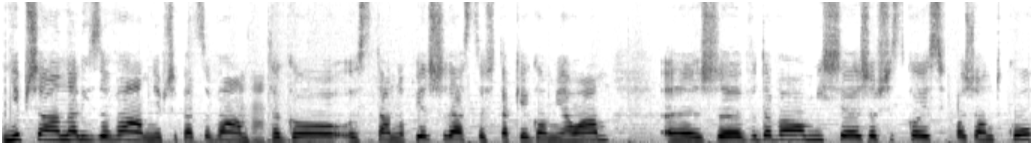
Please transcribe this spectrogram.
nie przeanalizowałam, nie przepracowałam Mhm. tego stanu. Pierwszy raz coś takiego miałam, że wydawało mi się, że wszystko jest w porządku,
